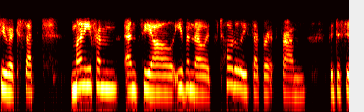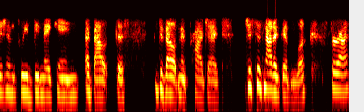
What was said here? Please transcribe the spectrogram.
to accept money from NCL, even though it's totally separate from the decisions we'd be making about this development project just is not a good look for us.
